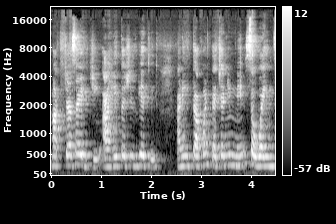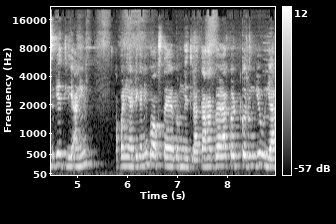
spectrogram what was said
मागच्या साईडची आहे तशीच घेतली. आणि इथं आपण त्याच्या निम्मे सव्वा इंच घेतली. आणि आपण या ठिकाणी बॉक्स तयार करून घेतला. आता हा गळा कट करून घेऊया.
